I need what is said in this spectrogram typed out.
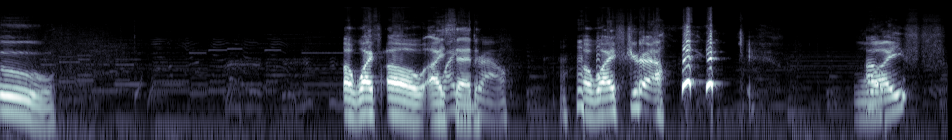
Ooh. A wife. Oh, I wife said growl. A wife drow. Oh. wife.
